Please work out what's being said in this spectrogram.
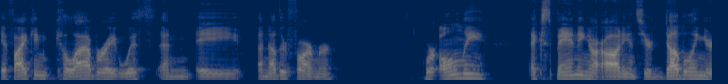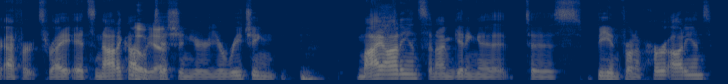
if I can collaborate with an a another farmer, we're only expanding our audience. You're doubling your efforts, right? It's not a Oh, yeah. competition. You're you're reaching my audience, and I'm getting a, to be in front of her audience.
